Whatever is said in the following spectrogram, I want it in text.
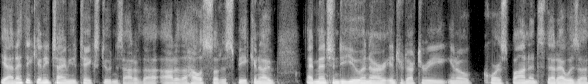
Yeah, and I think anytime you take students out of the out of the house, so to speak, and I I mentioned to you in our introductory, you know, correspondence that I was a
